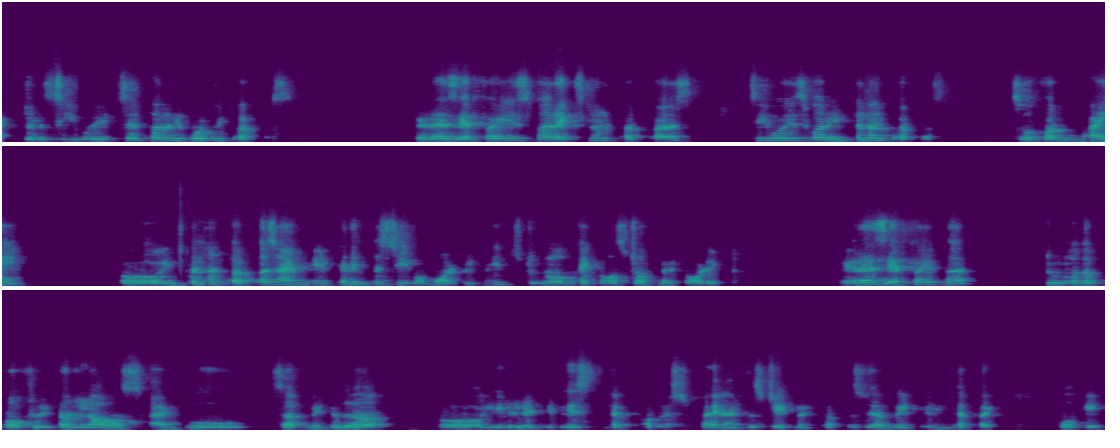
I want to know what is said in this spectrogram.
Actually, CO itself for reporting purpose. Whereas FI is for external purpose, CO is for internal purpose. So for my uh, internal purpose, I am maintaining the CO model, means to know my cost of my product. Whereas FI for to know the profit or loss and to submit to the uh, legal entities that our financial statement purpose, we are maintaining FI. Okay.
